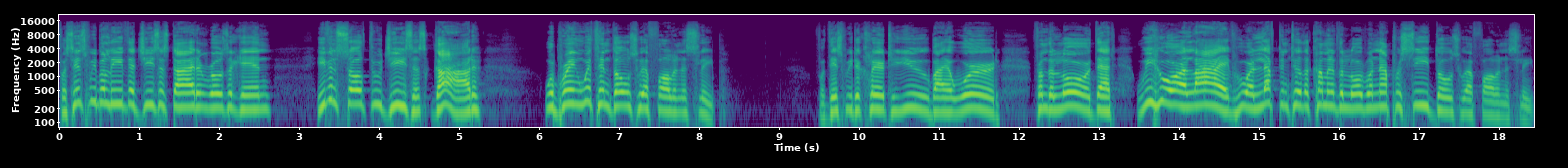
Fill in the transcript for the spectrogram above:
For since we believe that Jesus died and rose again, even so through Jesus, God will bring with him those who have fallen asleep. For this we declare to you by a word from the Lord that we who are alive, who are left until the coming of the Lord, will not precede those who have fallen asleep.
